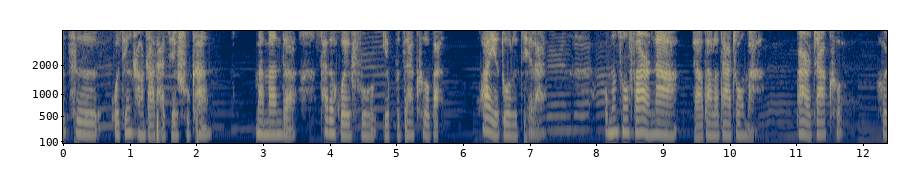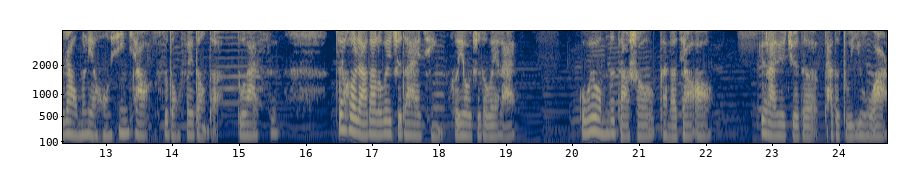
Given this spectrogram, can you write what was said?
自此，我经常找他借书看。慢慢的，他的回复也不再刻板，话也多了起来。我们从凡尔纳聊到了大仲马、巴尔扎克和让我们脸红心跳、似懂非懂的杜拉斯，最后聊到了未知的爱情和幼稚的未来。我为我们的早熟感到骄傲，越来越觉得他的独一无二。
